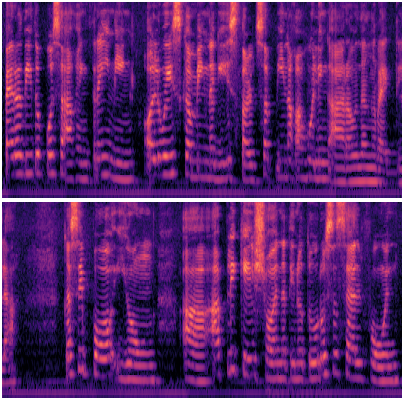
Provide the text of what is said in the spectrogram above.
Pero dito po sa aking training, always kaming nag start sa pinakahuling araw ng regla. Kasi po yung ah, application na tinuturo sa cellphone,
